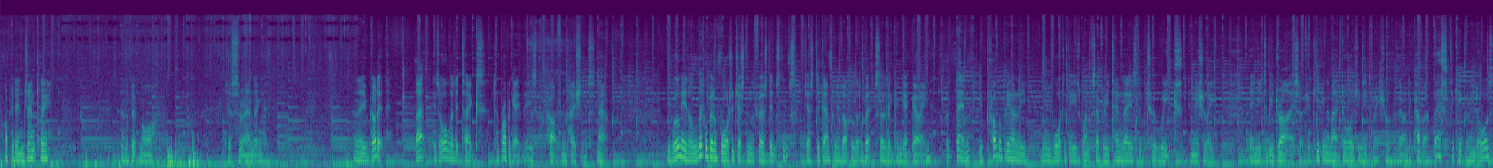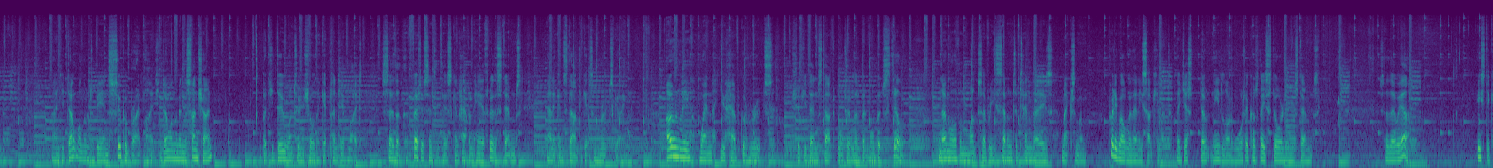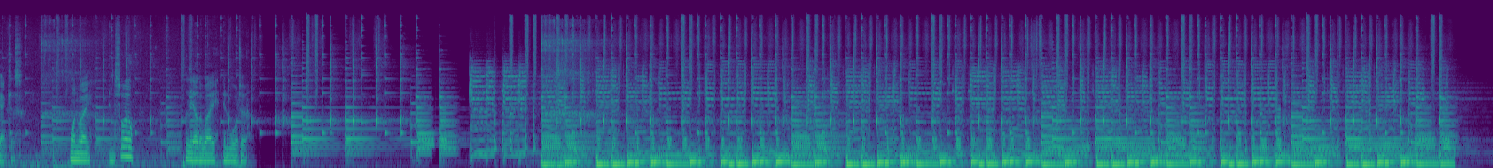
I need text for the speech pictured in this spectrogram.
pop it in gently, and a bit more just surrounding. And there you've got it. That is all that it takes to propagate these apart from patience. Now, you will need a little bit of water just in the first instance, just to dampen it off a little bit so that it can get going. But then you probably only will water these once every 10 days to two weeks initially. They need to be dry, so if you're keeping them outdoors, you need to make sure that they're under cover. Best to keep them indoors, and you don't want them to be in super bright light. You don't want them in the sunshine, but you do want to ensure they get plenty of light so that the photosynthesis can happen here through the stems and it can start to get some roots going. Only when you have good roots should you then start to water a little bit more, but still no more than once every seven to 10 days maximum. Pretty well with any succulent. They just don't need a lot of water because they store it in the stems. So there we are. Easter cactus. One way in soil and the other way in water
